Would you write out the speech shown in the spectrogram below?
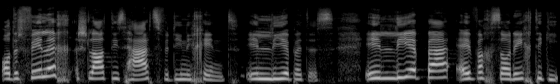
Oder vielleicht schlägt dein Herz für deine Kinder. Ich liebe das. Ich liebe einfach so richtige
